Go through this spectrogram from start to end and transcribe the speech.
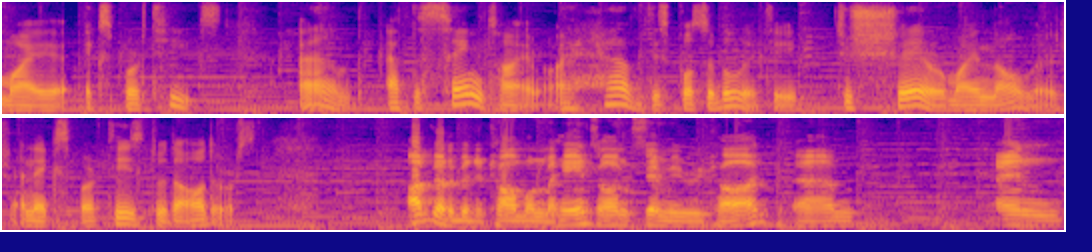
my expertise and at the same time, I have this possibility to share my knowledge and expertise to the others. I've got a bit of time on my hands. I'm semi-retired, um, and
